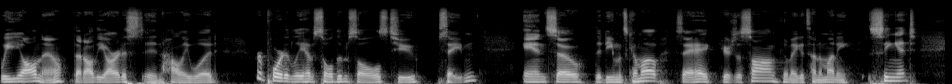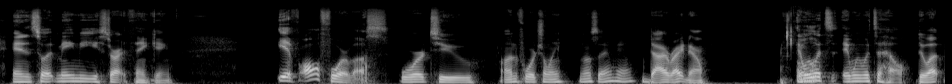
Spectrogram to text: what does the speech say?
we all know that all the artists in hollywood reportedly have sold them souls to satan. And so the demons come up say hey here's a song. Go make a ton of money. Sing it. And so it made me start thinking if all four of us were to unfortunately let's say you know, die right now and we went to, and we went to hell do what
